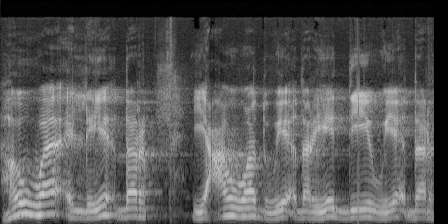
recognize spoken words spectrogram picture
هو اللي يقدر يعوض ويقدر يدي ويقدر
